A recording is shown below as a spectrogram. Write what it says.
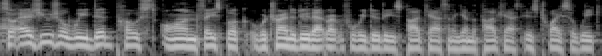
So as usual, we did post on Facebook. We're trying to do that right before we do these podcasts, and again, the podcast is twice a week.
